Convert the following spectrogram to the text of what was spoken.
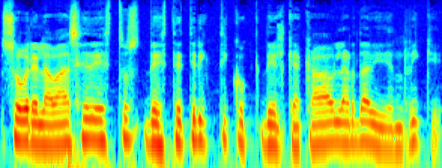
sobre la base de estos de este tríptico del que acaba de hablar David Enrique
